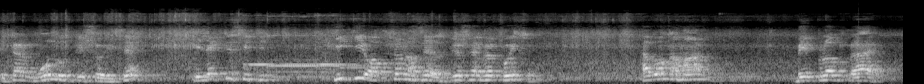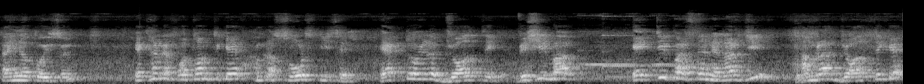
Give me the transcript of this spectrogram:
এটার মূল উদ্দেশ্য হয়েছে ইলেকট্রিসিটি কি কি অপশন আছে এসডিও সাহেবের কইছেন এবং আমার বিপ্লব রায় তাইও কইছেন এখানে প্রথম থেকে আমরা সোর্স পিছে একটা হইল জল থেকে। বেশিরভাগ এইটটি পার্সেন্ট এনার্জি আমরা জল থেকে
